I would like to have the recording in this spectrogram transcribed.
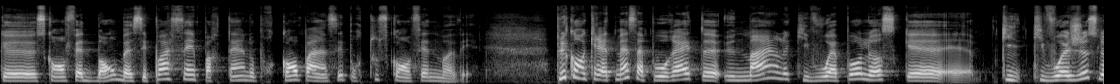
que ce qu'on fait de bon, ben, c'est pas assez important pour compenser pour tout ce qu'on fait de mauvais. Plus concrètement, ça pourrait être une mère là, qui voit pas lorsque euh, qui, qui, voit juste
